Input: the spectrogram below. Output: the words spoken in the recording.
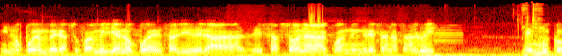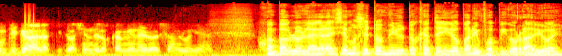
y no pueden ver a su familia, no pueden salir de, la, de esa zona cuando ingresan a San Luis es muy complicada la situación de los camioneros de San Luis. ¿eh? Juan Pablo, le agradecemos estos minutos que ha tenido para Infopico Radio. ¿eh?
